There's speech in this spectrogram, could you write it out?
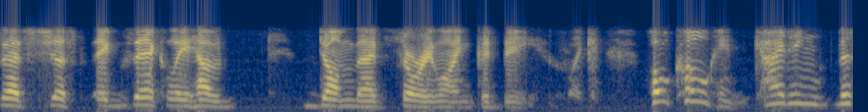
that's just exactly how dumb that storyline could be. It's like Hulk Hogan guiding this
